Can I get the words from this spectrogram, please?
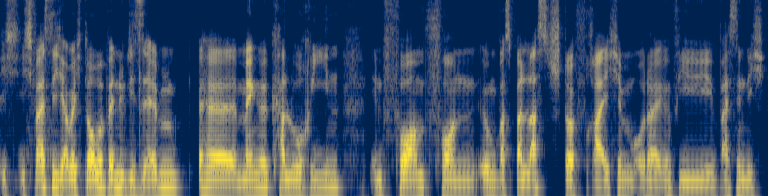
Ich, ich weiß nicht, aber ich glaube, wenn du dieselben äh, Menge Kalorien in Form von irgendwas Ballaststoffreichem oder irgendwie, weiß ich nicht,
